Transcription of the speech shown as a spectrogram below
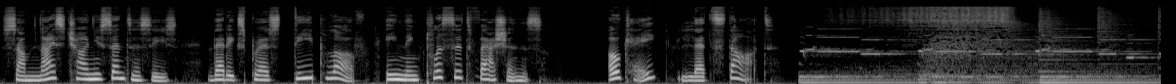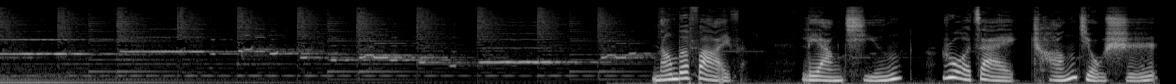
some nice Chinese sentences that express deep love in implicit fashions. Okay, let's start. Number five，两情若在长久时，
